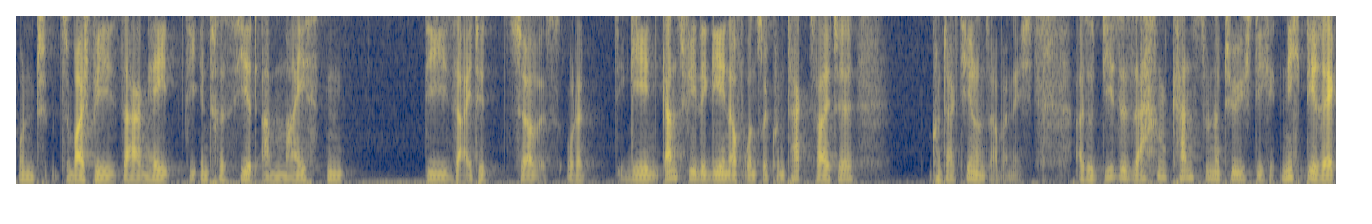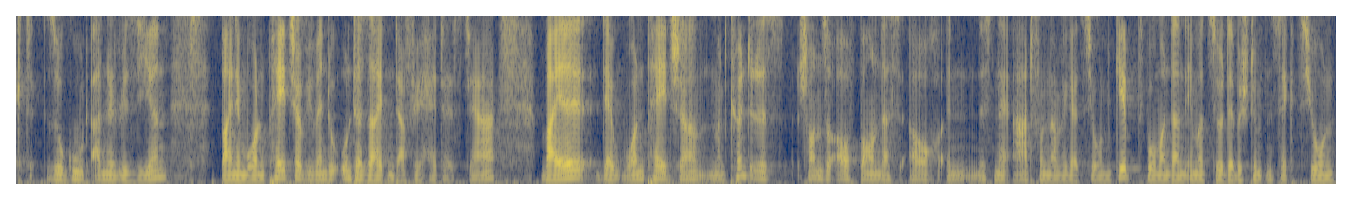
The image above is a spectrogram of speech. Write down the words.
Und zum Beispiel sagen, hey, die interessiert am meisten die Seite Service oder gehen, ganz viele gehen auf unsere Kontaktseite, kontaktieren uns aber nicht. Also diese Sachen kannst du natürlich nicht direkt so gut analysieren bei einem One-Pager, wie wenn du Unterseiten dafür hättest, ja, weil der One-Pager, man könnte das schon so aufbauen, dass auch in, es eine Art von Navigation gibt, wo man dann immer zu der bestimmten Sektion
